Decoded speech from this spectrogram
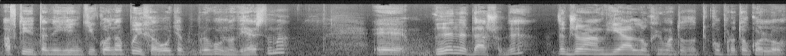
Αυτή ήταν η γενική εικόνα που είχα εγώ και από το προηγούμενο διάστημα. Ε, δεν εντάσσονται. Δεν ξέρω αν βγει άλλο χρηματοδοτικό πρωτόκολλο.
